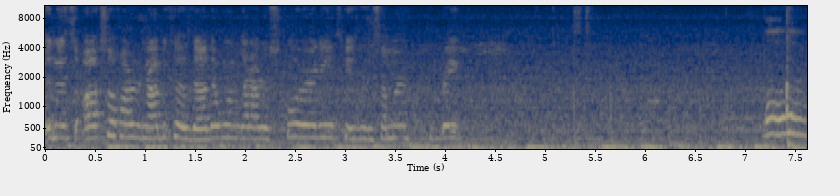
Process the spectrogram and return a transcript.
and it's also harder now because the other one got out of school already. He's in summer break. Oh.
